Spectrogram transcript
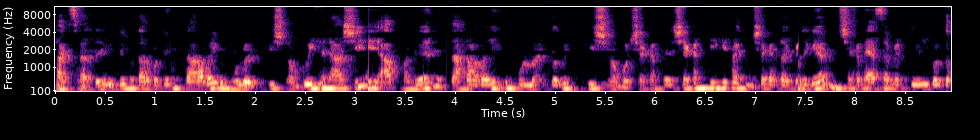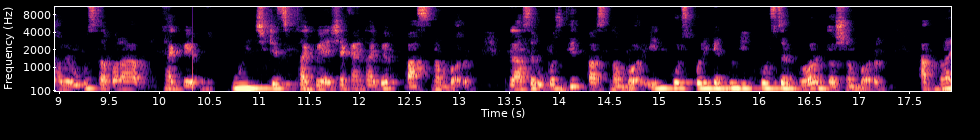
থাকছে না। দেখুন তারপর দেখুন ধারাবাহিক মূল্যায়ন বিশ নম্বর। ওইখানে আসি, আপনাদের ধারাবাহিক মূল্যায়ন করবে বিশ নম্বর। সেখান থেকে সেখান থেকে থাকবে? সেখানে থাকবে থেকে সেখানে অ্যাসাইনমেন্ট তৈরি করতে হবে, উপস্থাপনা থাকবে কুইজ টেস্ট থাকবে, সেখানে থাকবে পাঁচ নম্বর। ক্লাসে উপস্থিত পাঁচ নম্বর। ইনকোর্স পরীক্ষা দুই ইনকোর্সের গড় দশ নম্বর। আপনারা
